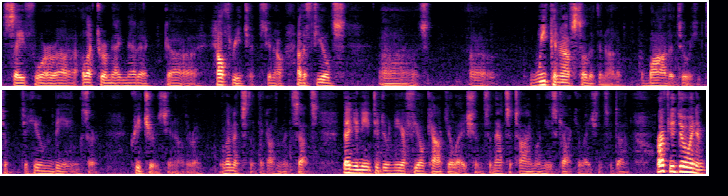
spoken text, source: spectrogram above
say for uh, electromagnetic uh, health regions, you know, are the fields uh, uh, weak enough so that they're not a, bother to, to, to human beings or creatures, you know, there are limits that the government sets. Then you need to do near field calculations, and that's a time when these calculations are done. Or if you're doing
